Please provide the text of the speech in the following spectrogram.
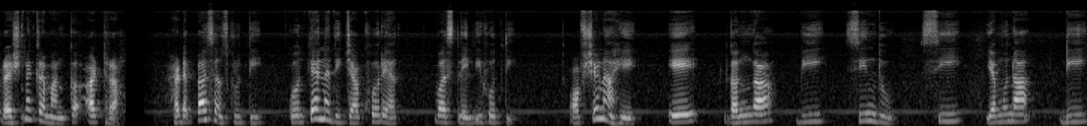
प्रश्न क्रमांक अठरा. हडप्पा संस्कृती कोणत्या नदीच्या खोऱ्यात वसलेली होती? ऑप्शन आहे A Ganga B Sindhu C Yamuna D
